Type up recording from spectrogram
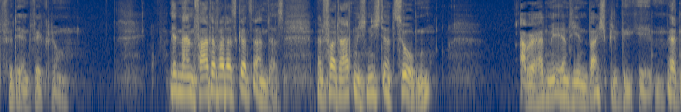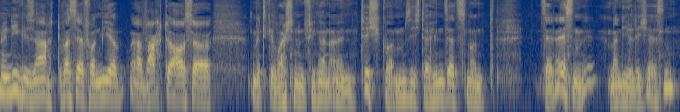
für die Entwicklung. Mit meinem Vater war das ganz anders. Mein Vater hat mich nicht erzogen, aber er hat mir irgendwie ein Beispiel gegeben. Er hat mir nie gesagt, was er von mir erwartete, außer mit gewaschenen Fingern an den Tisch kommen, sich da hinsetzen und sein Essen manierlich essen.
